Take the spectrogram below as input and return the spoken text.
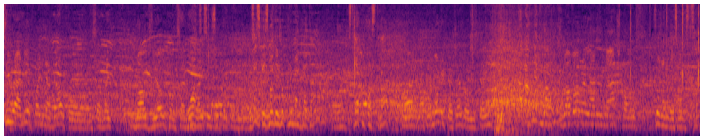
Si Rami a pas la belt, euh, ça va être Knoxville contre Sami Ouais, Zayn. c'est ça. Ça, c'est quasiment déjà plus mal bâton. Strap ou pas strap. Ouais, d'après moi, Ricochet va retain. Il va avoir un ladder match, je pense. Ça, j'aimerais ça, style.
